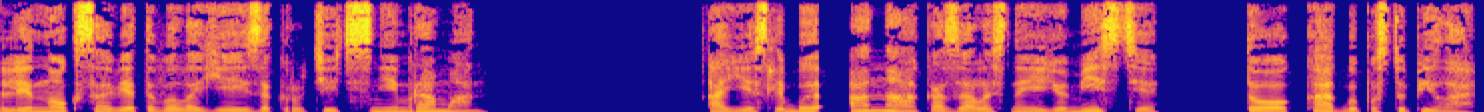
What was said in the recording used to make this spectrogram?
Ленок советовала ей закрутить с ним роман. А если бы она оказалась на ее месте, то как бы поступила?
